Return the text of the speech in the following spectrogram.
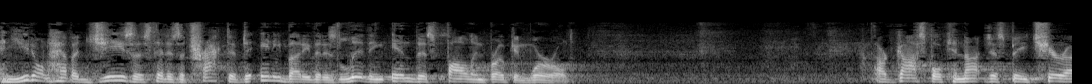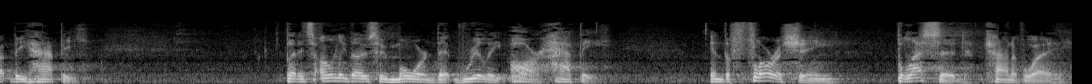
And you don't have a Jesus that is attractive to anybody that is living in this fallen, broken world. Our gospel cannot just be cheer up, be happy. But it's only those who mourn that really are happy in the flourishing, blessed kind of way.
